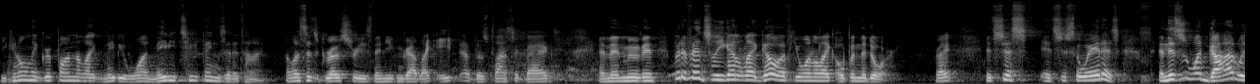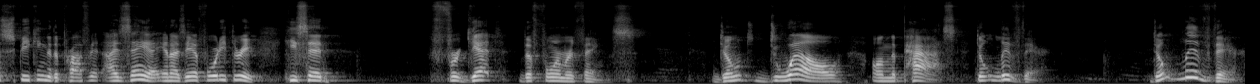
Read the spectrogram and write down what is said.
You can only grip onto like maybe one, maybe two things at a time. Unless it's groceries, then you can grab like eight of those plastic bags and then move in. But eventually you got to let go if you want to like open the door, right? It's just it's just the way it is. And this is what God was speaking to the prophet Isaiah in Isaiah 43. He said, "Forget the former things. Don't dwell on the past. Don't live there. Don't live there.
